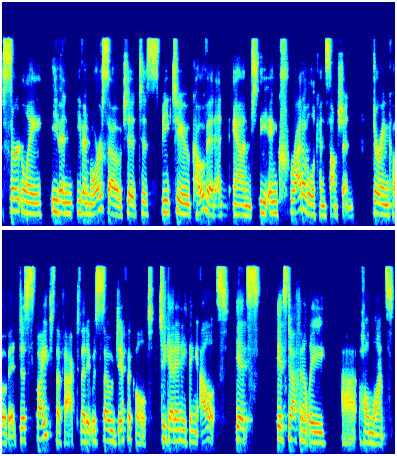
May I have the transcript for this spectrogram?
certainly even even more so to to speak to COVID and and the incredible consumption during COVID, despite the fact that it was so difficult to get anything else. It's it's definitely uh, home lawns.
